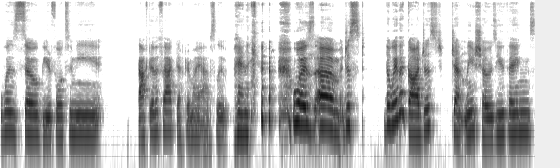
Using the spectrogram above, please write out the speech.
was so beautiful to me after the fact, after my absolute panic, was um, just the way that God just gently shows you things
